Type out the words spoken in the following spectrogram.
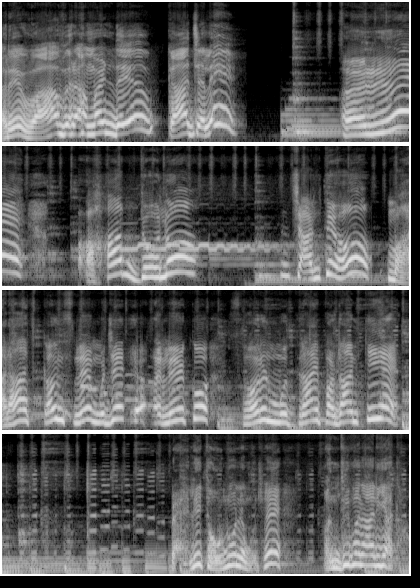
अरे वाह, ब्राह्मण देव, कहा चले? अरे, आप दोनों जानते हो, महाराज कंस ने मुझे अनेकों स्वर्ण मुद्राएँ प्रदान की हैं। पहले तो उन्होंने मुझे बंदी बना लिया था।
